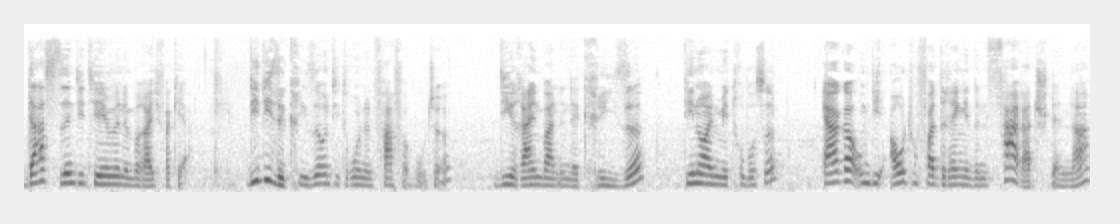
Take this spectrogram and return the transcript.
Das sind die Themen im Bereich Verkehr. Die Dieselkrise und die drohenden Fahrverbote, die Rheinbahn in der Krise, die neuen Metrobusse, Ärger um die autoverdrängenden Fahrradständer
